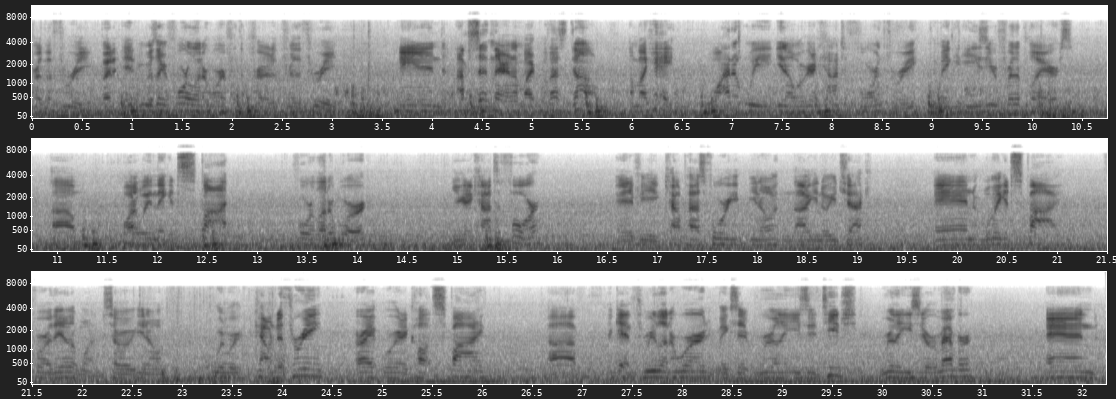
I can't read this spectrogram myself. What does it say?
for the three, but it was like a four letter word for the for, for the three. And I'm sitting there and I'm like, well, that's dumb. I'm like, hey, why don't we, you know, we're gonna count to four and three to make it easier for the players. Um, why don't we make it spot, four letter word? You're gonna count to four, and if you count past four, you, you know now you know you check, and we'll make it spy for the other one. So you know when we're counting to three, all right, we're gonna call it spy. Uh, again, three letter word makes it really easy to teach, really easy to remember, and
